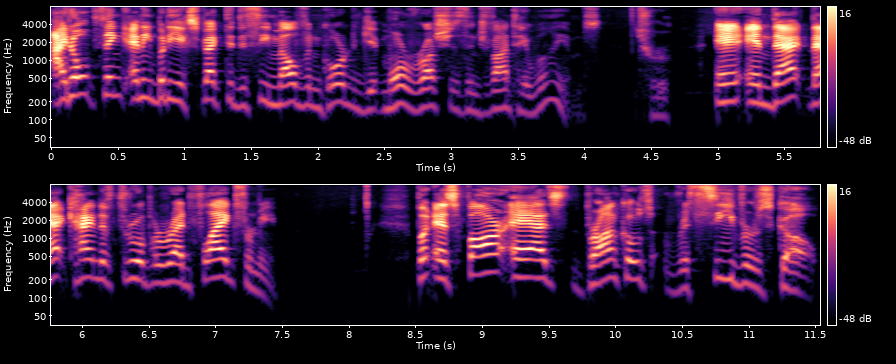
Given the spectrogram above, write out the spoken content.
I don't think anybody expected to see Melvin Gordon get more rushes than Javonte Williams. True. And, and that that kind of threw up a red flag for me. But as far as Broncos receivers go,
